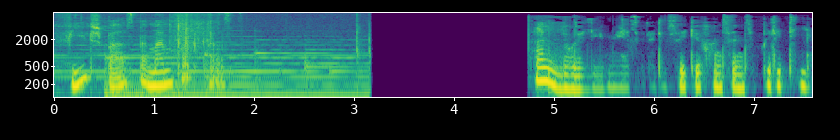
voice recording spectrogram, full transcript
viel Spaß bei meinem Podcast. Hallo ihr Lieben, hier ist wieder die Silke von Sensibility.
